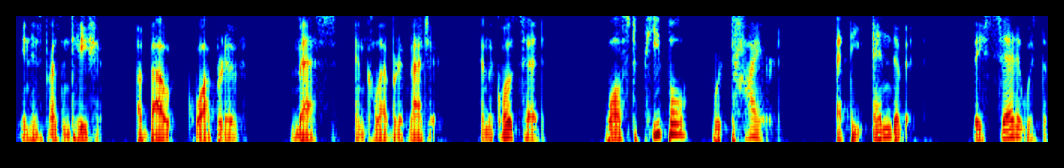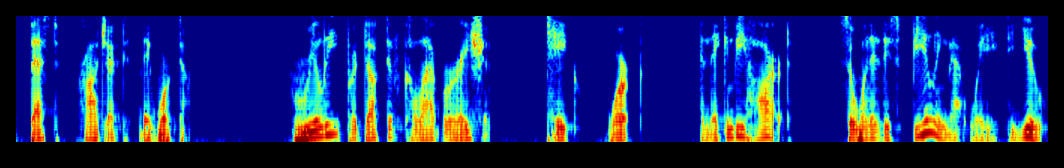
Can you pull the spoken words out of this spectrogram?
in his presentation about cooperative mess and collaborative magic. And the quote said, Whilst people were tired at the end of it, they said it was the best project they worked on. Really productive collaborations take work and they can be hard. So when it is feeling that way to you,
